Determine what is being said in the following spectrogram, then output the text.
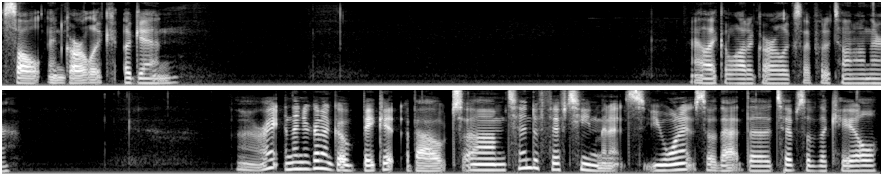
salt and garlic again. I like a lot of garlic, so I put a ton on there. Alright, and then you're going to go bake it about um, 10 to 15 minutes. You want it so that the tips of the kale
